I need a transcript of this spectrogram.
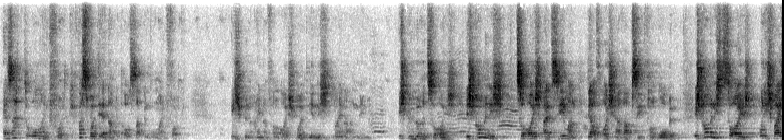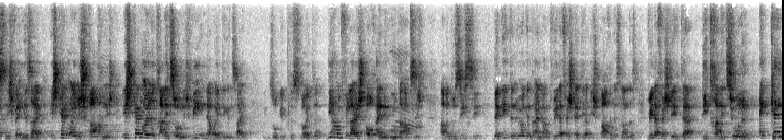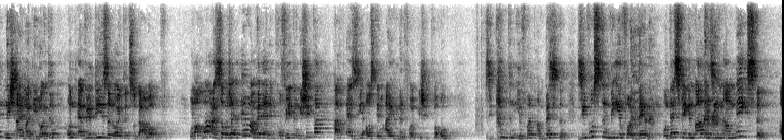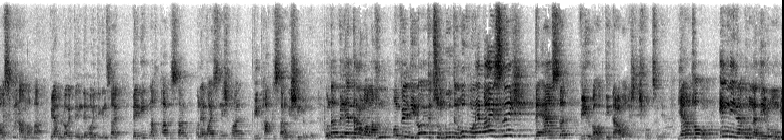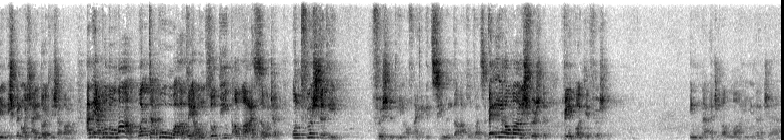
Er sagte, oh mein Volk, was wollte er damit aussagen, oh mein Volk? Ich bin einer von euch, wollt ihr nicht meine annehmen? Ich gehöre zu euch. Ich komme nicht zu euch als jemand, der auf euch herabsieht von oben. Ich komme nicht zu euch und ich weiß nicht, wer ihr seid. Ich kenne eure Sprache nicht. Ich kenne eure Tradition nicht, wie in der heutigen Zeit. So gibt es Leute, die haben vielleicht auch eine gute Absicht, aber du siehst sie, der geht in irgendein Land, weder versteht er die Sprache des Landes, weder versteht er die Traditionen, er kennt nicht einmal die Leute und er will diese Leute zu Dauer rufen. Und Allah Azzawajal, immer wenn er die Propheten geschickt hat, hat er sie aus dem eigenen Volk geschickt. Warum? Sie kannten ihr Volk am besten. Sie wussten, wie ihr Volk denkt. Und deswegen waren sie ihnen am nächsten. Aber subhanallah, wir haben Leute in der heutigen Zeit, der geht nach Pakistan und er weiß nicht mal, wie Pakistan geschrieben wird. Und dann will er Dauer machen und will die Leute zum Guten rufen und er weiß nicht, der Ärmste, wie überhaupt die Dauer richtig funktioniert. Ja, Qaum, inni lakum nadhirun mubin. Ich bin euch ein deutlicher Warner. An wa. So dient Allah Azza wa Jal. Und fürchtet ihn fürchtet ihn auf eine geziemende Art und Weise. Wenn ihr Allah nicht fürchtet, wen wollt ihr fürchten? Inna idha ja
